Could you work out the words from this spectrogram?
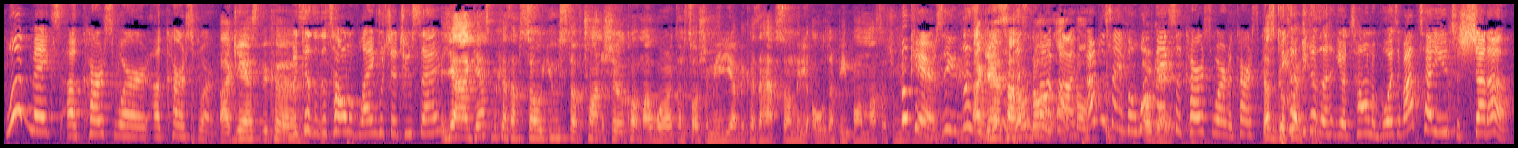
what makes a curse word a curse word? I guess because Because of the tone of language that you say. Yeah, I guess because I'm so used to trying to sugarcoat my words on social media because I have so many older people on my social media. Who cares? See, listen, I guess this, I don't know. I don't know. I'm just saying, but what Okay. makes a curse word a curse? That's a good because, question. Because of your tone of voice. If I tell you to shut up,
